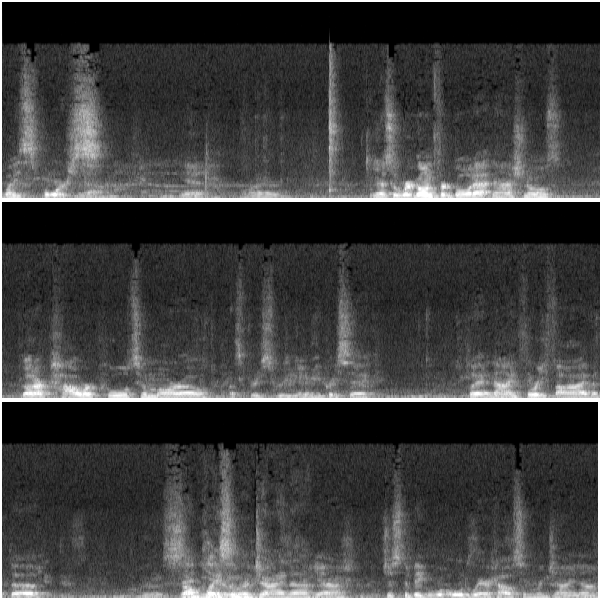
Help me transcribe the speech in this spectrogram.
what is Force? Yeah. whatever. yeah. So we're going for gold at nationals. Got our power pool tomorrow. That's pretty sweet. Gonna be pretty sick. Play at 9:45 at the Someplace in. Regina. yeah, just a big old warehouse in Regina.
